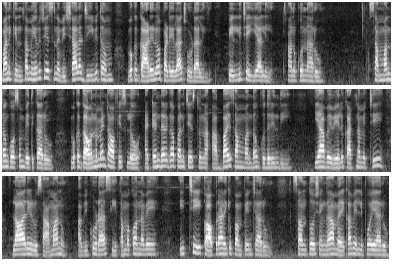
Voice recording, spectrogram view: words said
మనకింత మేలు చేసిన విశాల జీవితం ఒక గాడిలో పడేలా చూడాలి. పెళ్ళి చెయ్యాలి అనుకున్నారు. సంబంధం కోసం వెతికారు. ఒక గవర్నమెంట్ ఆఫీసులో అటెండర్గా పనిచేస్తున్న అబ్బాయి సంబంధం కుదిరింది. యాభై వేలు కట్నం ఇచ్చి లారీడు సామాను అవి కూడా సీతమ్మ కొన్నవే. ఇచ్చి కాపురానికి పంపించారు. సంతోషంగా అమెరికా వెళ్ళిపోయారు.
